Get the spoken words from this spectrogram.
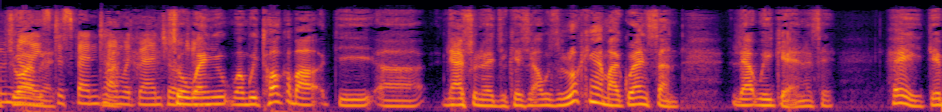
enjoy nice it. to spend time right. with grandchildren. So when you, when we talk about the, uh, national education. I was looking at my grandson that weekend and I said, hey, they,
